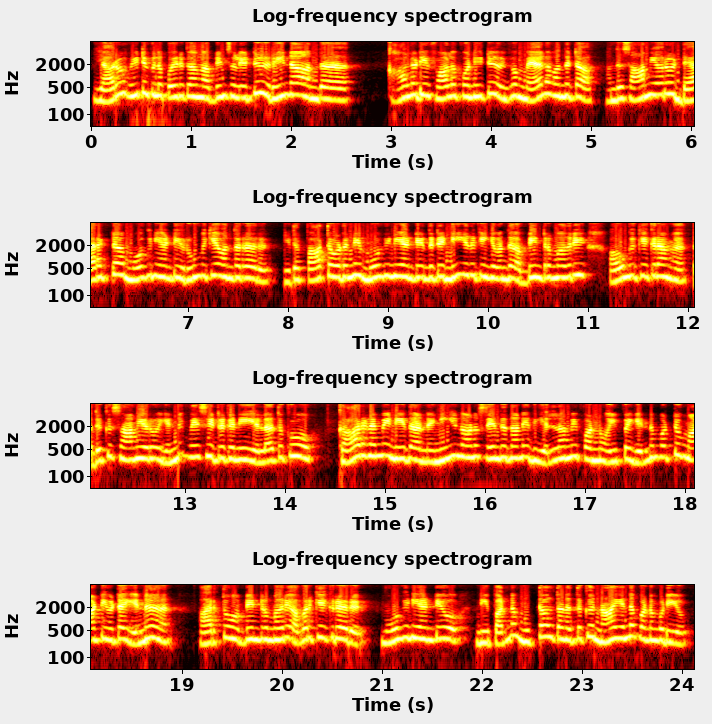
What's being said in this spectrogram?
யாரோ வீட்டுக்குள்ள போயிருக்காங்க அப்படின்னு சொல்லிட்டு ரீனா அந்த காலடியை ஃபாலோ பண்ணிட்டு இவன் மேல வந்துட்டா. அந்த சாமியாரும் டைரக்டா மோகினி ஆண்டி ரூமுக்கே வந்துடுறாரு. இதை பார்த்த உடனே மோகினி ஆண்டி வந்துட்டு நீ எதுக்கு இங்க வந்து? அப்படின்ற மாதிரி அவங்க கேக்குறாங்க. அதுக்கு சாமியாரோ என்ன பேசிட்டு இருக்க நீ? எல்லாத்துக்கும் காரணமே நீதான். நீயும் நானும் சேர்ந்து தானே இது எல்லாமே பண்ணோம். இப்ப என்ன மட்டும் மாட்டி விட்டா என்ன அர்த்தம்? அப்படின்ற மாதிரி அவர் கேக்குறாரு. மோகினி ஆண்டியோ நீ பண்ண முட்டாள்தனத்துக்கு நான் என்ன பண்ண முடியும்?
